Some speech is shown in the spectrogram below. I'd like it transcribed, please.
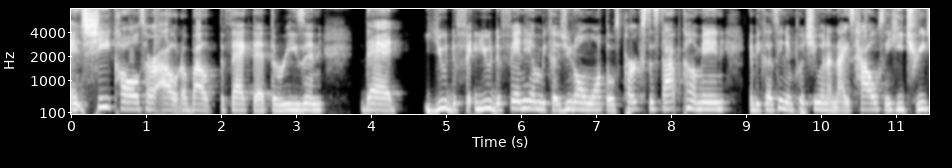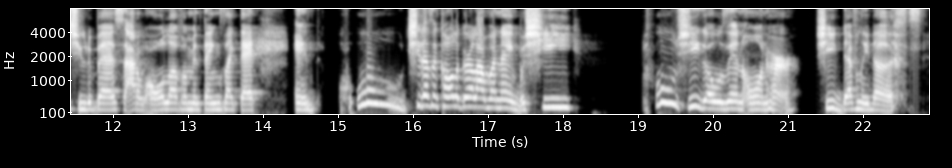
And she calls her out about the fact that the reason that you def- you defend him because you don't want those perks to stop coming and because he didn't put you in a nice house and he treats you the best out of all of them and things like that. And ooh she doesn't call a girl out by name but she ooh she goes in on her. She definitely does.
